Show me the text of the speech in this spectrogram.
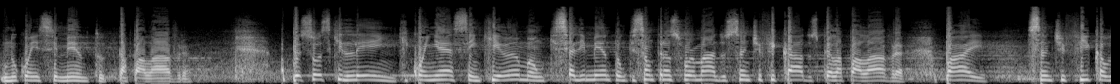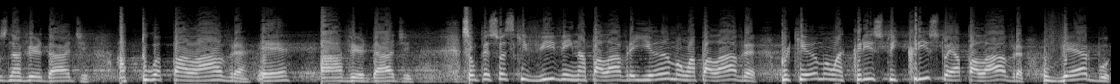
no conhecimento da palavra. Pessoas que leem, que conhecem, que amam, que se alimentam, que são transformados, santificados pela palavra. Pai, santifica-os na verdade, a tua palavra é a verdade. São pessoas que vivem na palavra e amam a palavra, porque amam a Cristo e Cristo é a palavra, o Verbo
